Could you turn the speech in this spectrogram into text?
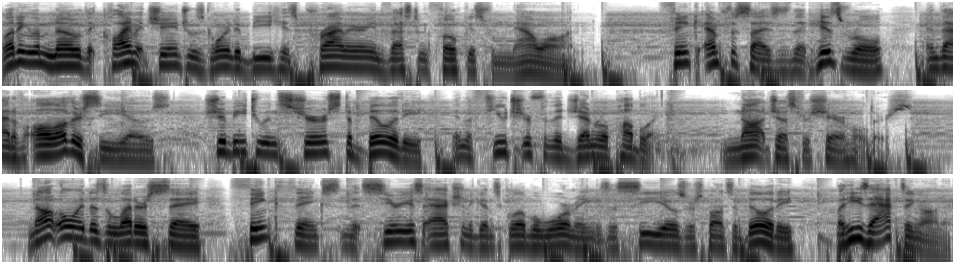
letting them know that climate change was going to be his primary investing focus from now on. Fink emphasizes that his role, and that of all other CEOs, should be to ensure stability in the future for the general public, not just for shareholders. Not only does the letter say Fink thinks that serious action against global warming is a CEO's responsibility, but he's acting on it.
